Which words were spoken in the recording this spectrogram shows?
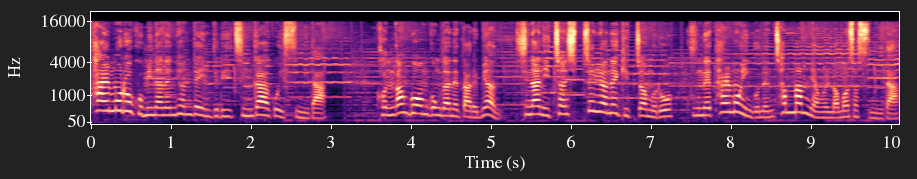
탈모로 고민하는 현대인들이 증가하고 있습니다. 건강보험공단에 따르면 지난 2017년을 기점으로 국내 탈모 인구는 천만 명을 넘어섰습니다.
